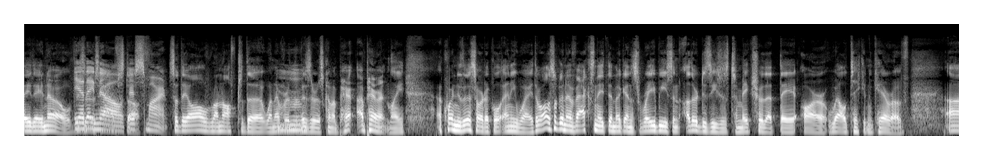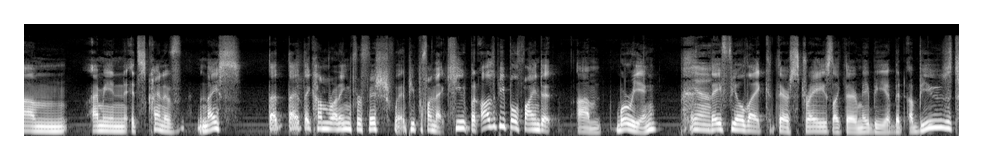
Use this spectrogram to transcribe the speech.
They, they know. Yeah, they know. They're smart. Mm-hmm. So they all run off to the whenever the visitors come. Appar- apparently, according to this article, anyway, they're also going to vaccinate them against rabies and other diseases to make sure that they are well taken care of. Um, I mean, it's kind of nice that, that they come running for fish. People find that cute, but other people find it um, worrying. Yeah. They feel like they're strays, like they're maybe a bit abused.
